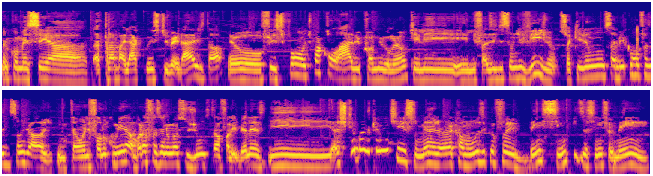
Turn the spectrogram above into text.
eu comecei a, a trabalhar com isso de verdade e tal. Eu fiz tipo, um, tipo uma collab com um amigo meu, que ele, ele fazia edição de vídeo, só que ele não sabia como fazer edição de áudio. Então ele falou comigo, ah, bora fazer um negócio junto e tal. Eu falei, beleza. E acho que é basicamente isso. Minha jornada com a música foi bem simples, assim, foi bem,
